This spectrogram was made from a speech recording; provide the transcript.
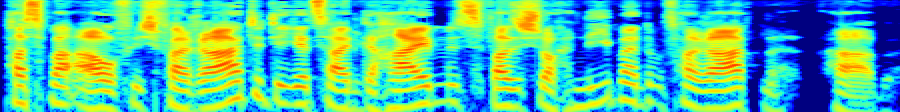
pass mal auf, ich verrate dir jetzt ein Geheimnis, was ich noch niemandem verraten habe.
